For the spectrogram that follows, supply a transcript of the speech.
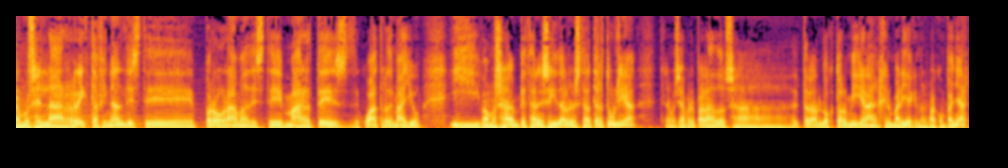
Entramos en la recta final de este programa, de este martes de 4 de mayo, y vamos a empezar enseguida nuestra tertulia. Tenemos ya preparados a- al doctor Miguel Ángel María, que nos va a acompañar.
